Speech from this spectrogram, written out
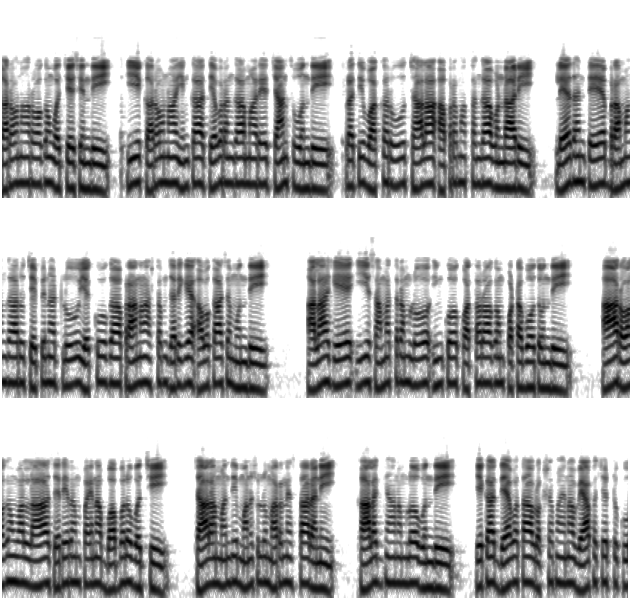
కరోనా రోగం వచ్చేసింది. ఈ కరోనా ఇంకా తీవ్రంగా మారే ఛాన్స్ ఉంది. ప్రతి ఒక్కరూ చాలా అప్రమత్తంగా ఉండాలి. లేదంటే బ్రహ్మంగారు చెప్పినట్లు ఎక్కువగా ప్రాణనష్టం జరిగే అవకాశం ఉంది అలాగే ఈ సంవత్సరంలో ఇంకో కొత్త రోగం పుట్టబోతుంది. ఆ రోగం వల్ల శరీరం పైన బొబ్బలు వచ్చి చాలామంది మనుషులు మరణిస్తారని కాలజ్ఞానంలో ఉంది. ఇక దేవతా వృక్షమైన వేప చెట్టుకు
